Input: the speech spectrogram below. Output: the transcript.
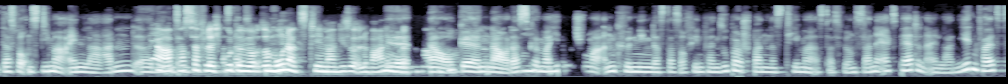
dass wir uns die mal einladen. Äh, ja, passt ja vielleicht gut, wenn wir unser Monatsthema visuelle Wahrnehmung Genau, genau. Das können wir hier schon mal ankündigen, dass das auf jeden Fall ein super spannendes Thema ist, dass wir uns da eine Expertin einladen. Jedenfalls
